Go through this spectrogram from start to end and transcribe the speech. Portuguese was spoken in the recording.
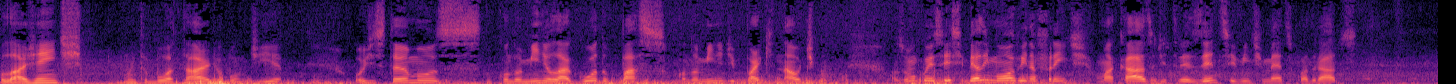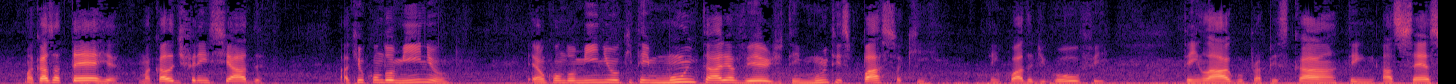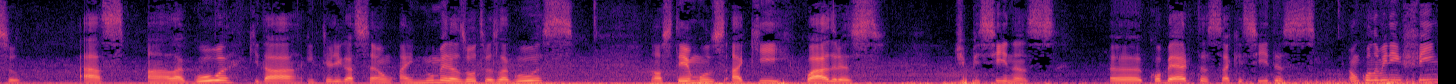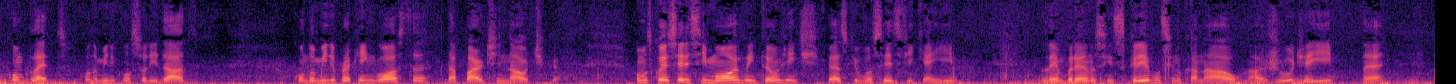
Olá, gente. Muito boa tarde ou bom dia. Hoje estamos no condomínio Lagoa do Passo, condomínio de Parque Náutico. Nós vamos conhecer esse belo imóvel aí na frente, uma casa de 320 metros quadrados. Uma casa térrea, uma casa diferenciada. Aqui o condomínio é um condomínio que tem muita área verde, tem muito espaço aqui. Tem quadra de golfe, tem lago para pescar, tem acesso às, à lagoa que dá interligação a inúmeras outras lagoas. Nós temos aqui quadras de piscinas uh, cobertas, aquecidas. É um condomínio, enfim, completo. Condomínio consolidado. Condomínio para quem gosta da parte náutica. Vamos conhecer esse imóvel então, gente. Peço que vocês fiquem aí Lembrando, se inscrevam-se no canal, ajude aí, né,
